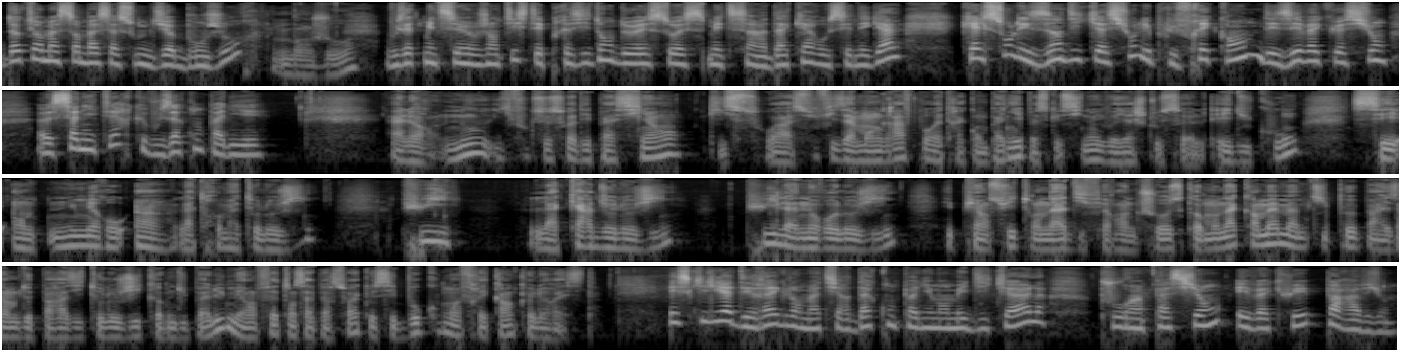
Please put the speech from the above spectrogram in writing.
Docteur Massamba Sassoum Diop, bonjour. Bonjour. Vous êtes médecin urgentiste et président de SOS Médecins à Dakar au Sénégal. Quelles sont les indications les plus fréquentes des évacuations euh, sanitaires que vous accompagnez? Alors nous, il faut que ce soit des patients qui soient suffisamment graves pour être accompagnés parce que sinon ils voyagent tout seuls. Et du coup, c'est en numéro un la traumatologie, puis la cardiologie, puis la neurologie, et puis ensuite on a différentes choses, comme on a quand même un petit peu par exemple de parasitologie comme du palu, mais en fait on s'aperçoit que c'est beaucoup moins fréquent que le reste. Est-ce qu'il y a des règles en matière d'accompagnement médical pour un patient évacué par avion?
